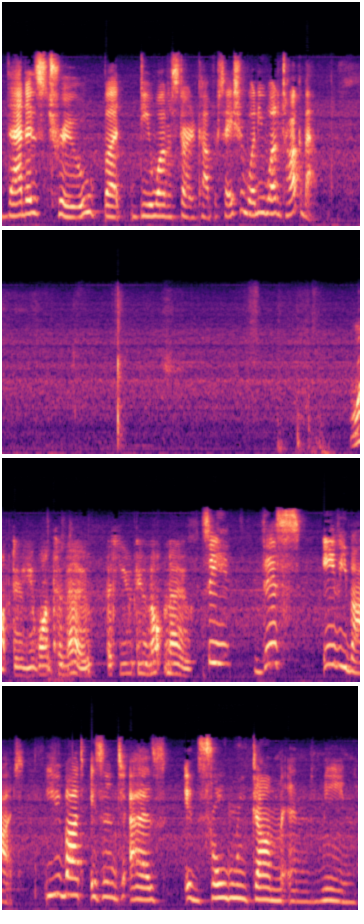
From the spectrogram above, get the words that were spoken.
That is true, but do you want to start a conversation? What do you want to talk about? What do you want to know that you do not know? See, this Eviebot, Eviebot isn't as insanely dumb and mean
